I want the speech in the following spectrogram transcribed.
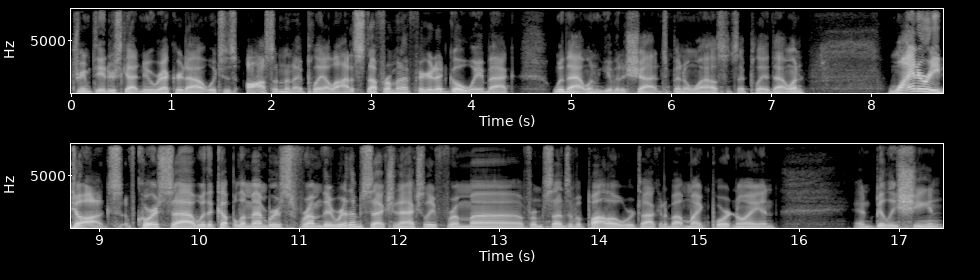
Dream Theater's got new record out, which is awesome, and I play a lot of stuff from it. I figured I'd go way back with that one and give it a shot. It's been a while since I played that one. Winery Dogs, of course, uh, with a couple of members from the rhythm section, actually from uh, from Sons of Apollo. We're talking about Mike Portnoy and and Billy Sheehan,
